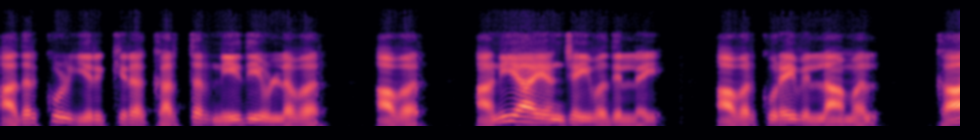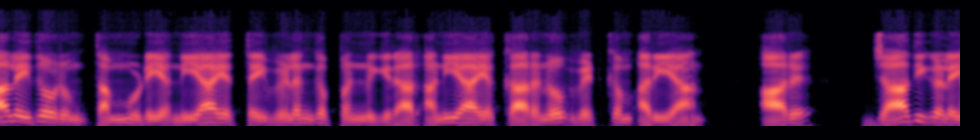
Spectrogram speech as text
அதற்குள் இருக்கிற கர்த்தர் நீதியுள்ளவர். அவர் அநியாயம் செய்வதில்லை. அவர் குறைவில்லாமல் காலைதோறும் தம்முடைய நியாயத்தை விளங்க பண்ணுகிறார். அநியாயக்காரனோ வெட்கம் அறியான். ஆறு ஜாதிகளை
